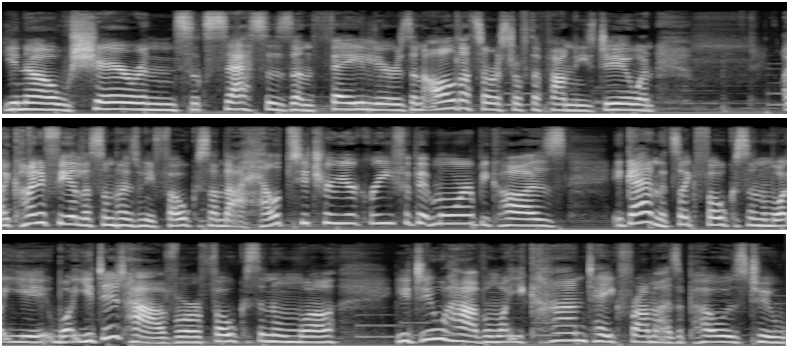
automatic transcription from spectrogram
you know sharing successes and failures and all that sort of stuff that families do. And I kind of feel that sometimes when you focus on that helps you through your grief a bit more because again it's like focusing on what you what you did have or focusing on what you do have and what you can take from it as opposed to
